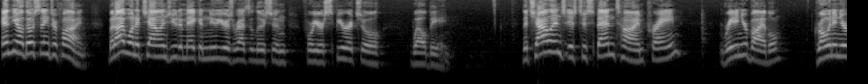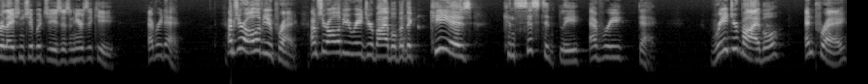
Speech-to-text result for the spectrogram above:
And, you know, those things are fine. But I want to challenge you to make a New Year's resolution for your spiritual well being. The challenge is to spend time praying, reading your Bible, growing in your relationship with Jesus, and here's the key every day. I'm sure all of you pray. I'm sure all of you read your Bible, but the key is consistently every day. Read your Bible and pray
